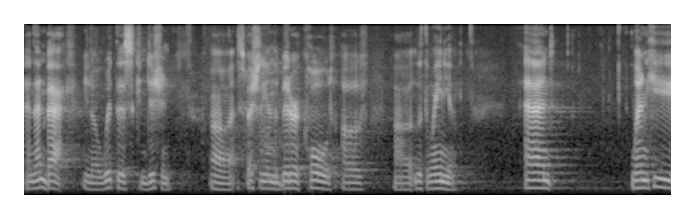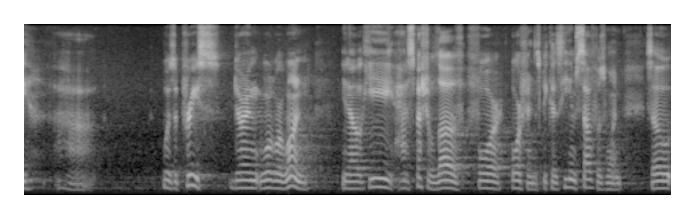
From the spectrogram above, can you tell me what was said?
and then back, you know, with this condition, uh, especially in the bitter cold of uh, Lithuania. And when he uh, was a priest during World War I, you know, he had a special love for orphans because he himself was one. So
